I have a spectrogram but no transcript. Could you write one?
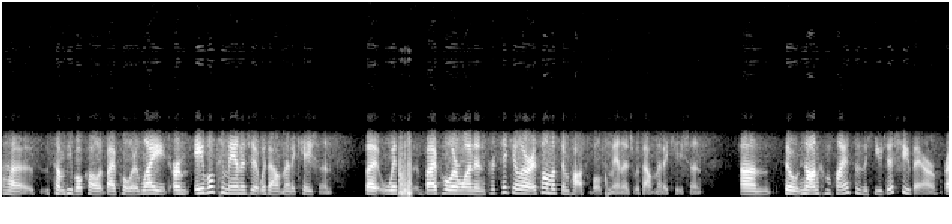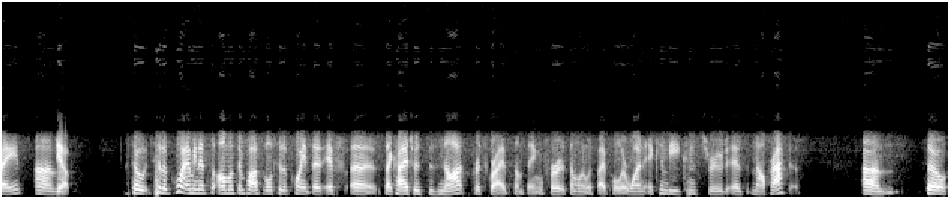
uh, some people call it bipolar light, are able to manage it without medication. But with bipolar one in particular, it's almost impossible to manage without medication. Um, so noncompliance is a huge issue there, right? Um, Yep. So to the point, I mean, it's almost impossible to the point that if a psychiatrist does not prescribe something for someone with bipolar one, it can be construed as malpractice. Um, so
